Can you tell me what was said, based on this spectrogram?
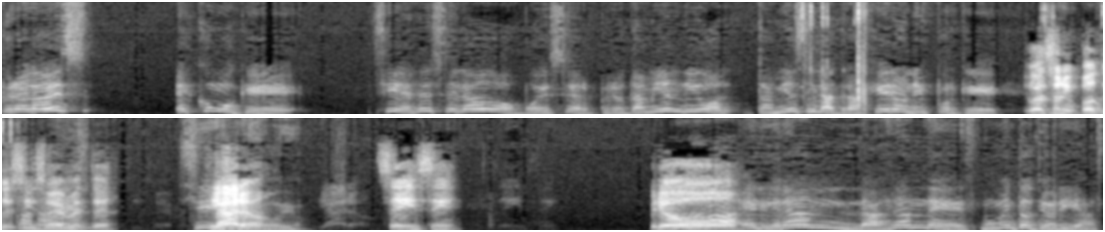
pero a la vez es como que, sí, desde ese lado puede ser, pero también digo, también si la trajeron es porque... Igual son hipótesis, obviamente. Sí, claro. Sí, sí. Pero... el gran, las grandes momentos teorías.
